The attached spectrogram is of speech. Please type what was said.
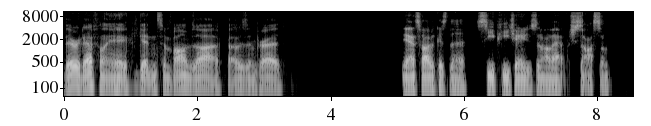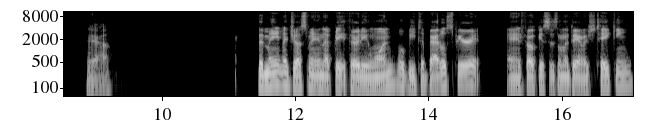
they were definitely getting some bombs off. I was impressed. Yeah, it's all because the CP changes and all that, which is awesome. Yeah. The main adjustment in update 31 will be to battle spirit and focuses on the damage taking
